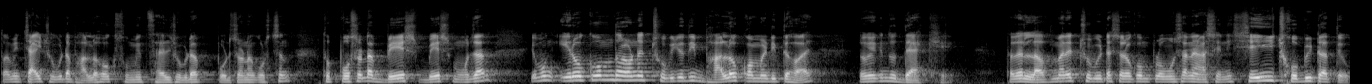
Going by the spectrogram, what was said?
তো আমি চাই ছবিটা ভালো হোক, সুমিত সাহিল ছবিটা পরিচালনা করছেন। তো পোস্টারটা বেশ বেশ মজার এবং এরকম ধরনের ছবি যদি ভালো কমেডিতে হয় লোকে কিন্তু দেখে। তাদের লাভ ম্যারেজ ছবিটা সেরকম প্রমোশনে আসেনি। সেই ছবিটাতেও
